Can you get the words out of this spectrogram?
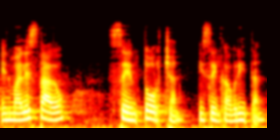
en mal estado, se entorchan y se encabritan.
